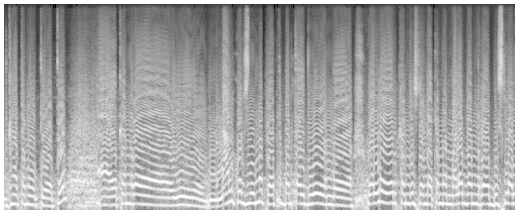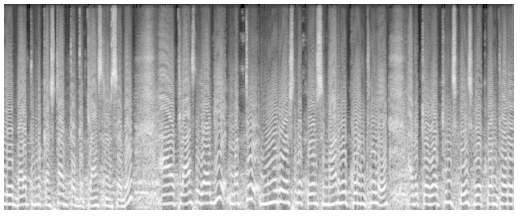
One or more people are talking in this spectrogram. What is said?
ಉದ್ಘಾಟನೆ ಇತ್ತು ಇವತ್ತು. ಯಾಕಂದ್ರೆ ಈ ನಾಲ್ಕು ವರ್ಷದಿಂದ ಪ್ರಯತ್ನ ಪಡ್ತಾ ಇದ್ವಿ ಒಂದು ಒಳ್ಳೆ ಏರ್ ಕಂಡೀಷನ್ ಯಾಕಂದ್ರೆ ಮಳೆ ಬಂದ್ರೆ ಬಿಸಿಲಲ್ಲಿ ಬಹಳ ತುಂಬಾ ಕಷ್ಟ ಆಗ್ತಾ ಇತ್ತು ಕ್ಲಾಸ್ ನಡೆಸೋದು. ಆ ಕ್ಲಾಸಿಗಾಗಿ ಮತ್ತು ಮೂರು ವರ್ಷದ ಕೋರ್ಸ್ ಮಾಡಬೇಕು ಅಂತ ಹೇಳಿ ಅದಕ್ಕೆ ವರ್ಕಿಂಗ್ ಸ್ಪೇಸ್ ಬೇಕು ಅಂತ ಹೇಳಿ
